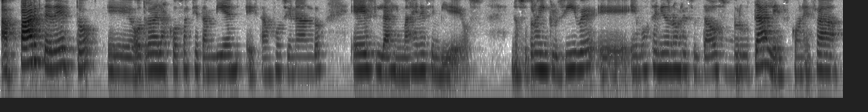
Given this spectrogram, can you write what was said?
Aparte de esto, eh, otra de las cosas que también están funcionando es las imágenes en videos. Nosotros inclusive eh, hemos tenido unos resultados brutales con, esa,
